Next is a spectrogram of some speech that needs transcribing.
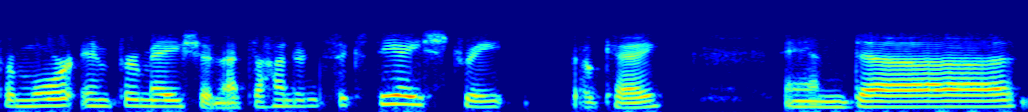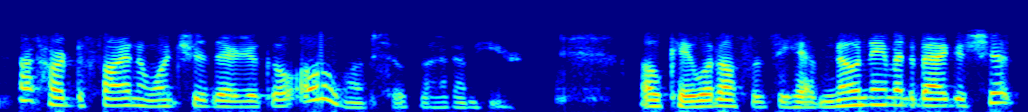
for more information. That's 168th Street, okay? And uh, it's not hard to find. And once you're there, you'll go, oh, I'm so glad I'm here. Okay, what else does he have? No name in a bag of chips.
